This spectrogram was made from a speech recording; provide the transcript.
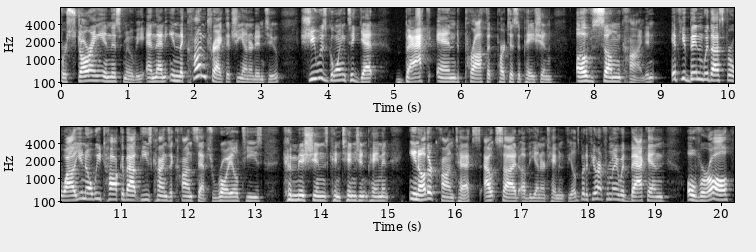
for starring in this movie. And then in the contract that she entered into, she was going to get back end profit participation of some kind. And if you've been with us for a while, you know we talk about these kinds of concepts royalties, commissions, contingent payment in other contexts outside of the entertainment fields. But if you aren't familiar with back end overall,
